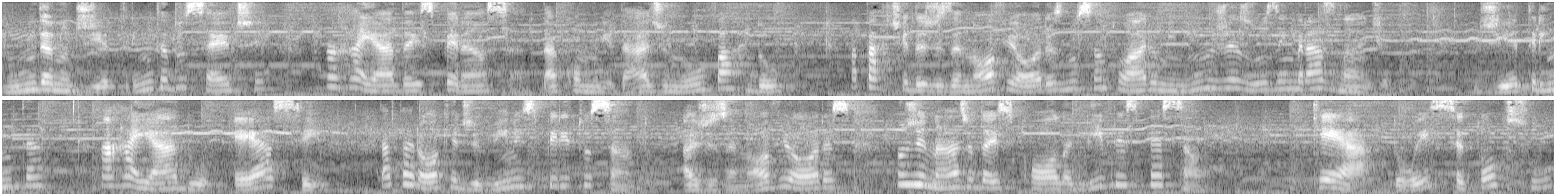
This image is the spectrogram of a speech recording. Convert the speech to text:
Ainda no dia 30 do 7, Arraiada Esperança, da comunidade Novo Ardor, a partir das 19 horas no Santuário Menino Jesus em Braslândia. Dia 30, Arraiado EAC, da Paróquia Divino Espírito Santo, às 19 horas, no ginásio da Escola Livre Expressão, QA 2, Setor Sul,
